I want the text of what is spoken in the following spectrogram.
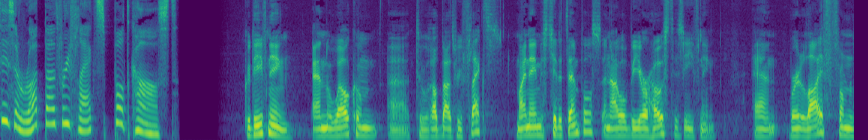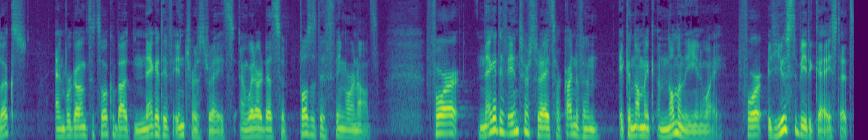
is a Radboud Reflects podcast. Good evening and welcome uh, to Radboud Reflects. My name is Chide Temples and I will be your host this evening. And we're live from Lux and we're going to talk about negative interest rates and whether that's a positive thing or not. For negative interest rates are kind of an economic anomaly in a way. For it used to be the case that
